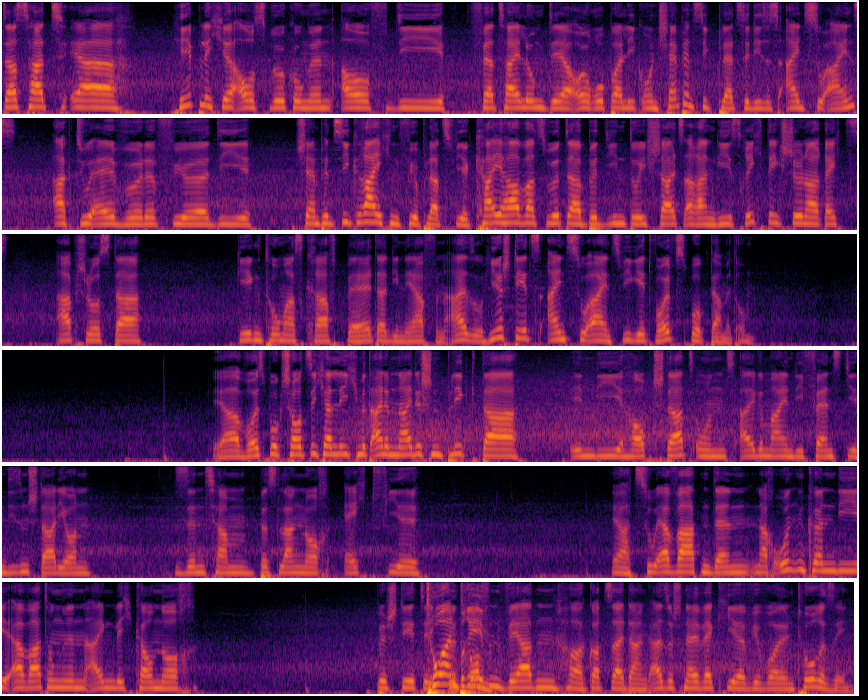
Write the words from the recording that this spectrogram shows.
das hat erhebliche Auswirkungen auf die Verteilung der Europa League und Champions League Plätze, dieses 1 zu 1. Aktuell würde für die Champions League reichen für Platz 4. Kai Havertz wird da bedient durch Charles Arangis. Richtig schöner Rechtsabschluss da gegen Thomas Kraft. Behält er die Nerven. Also hier steht es 1 zu 1. Wie geht Wolfsburg damit um? Ja, Wolfsburg schaut sicherlich mit einem neidischen Blick da in die Hauptstadt und allgemein die Fans, die in diesem Stadion sind, haben bislang noch echt viel ja, zu erwarten, denn nach unten können die Erwartungen eigentlich kaum noch bestätigt Tor in Bremen. werden. Oh, Gott sei Dank. Also schnell weg hier, wir wollen Tore sehen.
